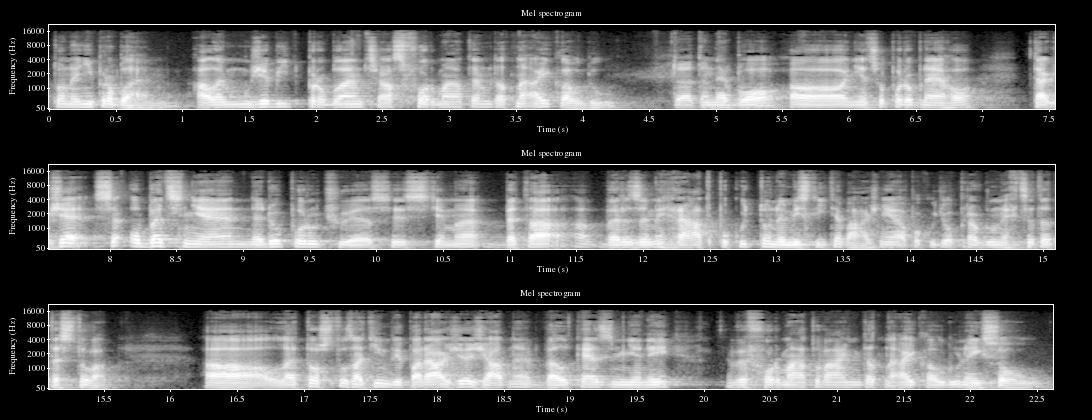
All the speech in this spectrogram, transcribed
to není problém, ale může být problém třeba s formátem dat na iCloudu to je ten nebo. Eh, něco podobného. Takže se obecně nedoporučuje si s těmi beta verzemi hrát, pokud to nemyslíte vážně a pokud opravdu nechcete testovat. A letos to zatím vypadá, že žádné velké změny ve formátování dat na iCloudu nejsou.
